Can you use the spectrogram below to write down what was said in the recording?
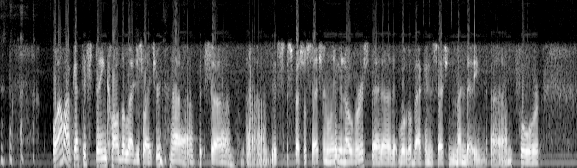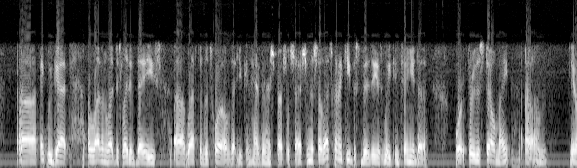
Well, I've got this thing called the legislature. Uh, it's uh, uh, this special session looming over us that uh, that will go back into session Monday um, for. Uh, I think we've got 11 legislative days uh, left of the 12 that you can have during a special session, and so that's going to keep us busy as we continue to work through the stalemate. Um, you know,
